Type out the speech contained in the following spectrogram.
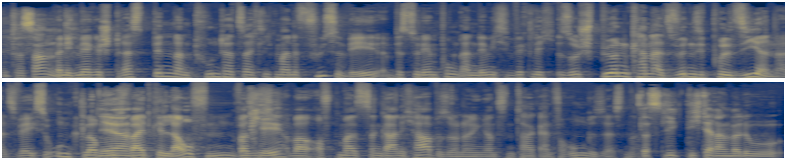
Interessant. wenn ich mehr gestresst bin, dann tun tatsächlich meine Füße weh, bis zu dem Punkt, an dem ich sie wirklich so spüren kann, als würden sie pulsieren, als wäre ich so unglaublich Ja. weit gelaufen, was Okay. ich aber oftmals dann gar nicht habe, sondern den ganzen Tag einfach rumgesessen habe. Das liegt nicht daran, weil du,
